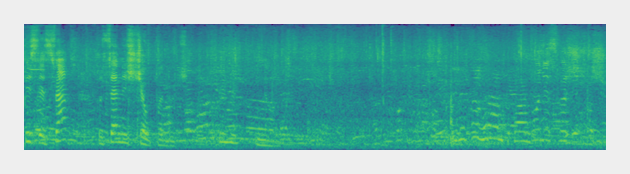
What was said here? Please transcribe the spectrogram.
після свят то ціни ще впадуть. Ну. Вони смачніші.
